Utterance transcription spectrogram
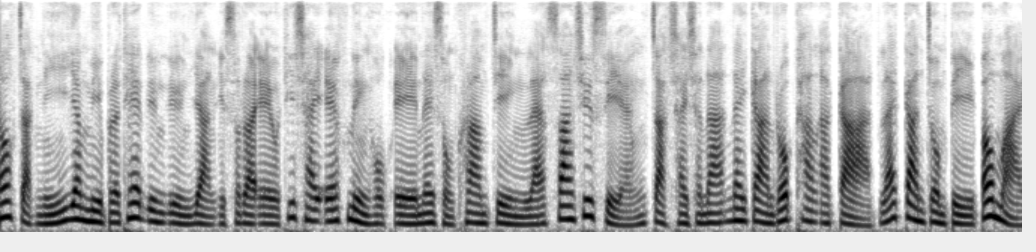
นอกจากนี้ยังมีประเทศอื่น ๆ อย่างอิสราเอลที่ใช้ F-16A ในสงครามจริง และสร้างชื่อเสียงจากชัยชนะในการรบทางอากาศ และการโจมตีเป้าหมาย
